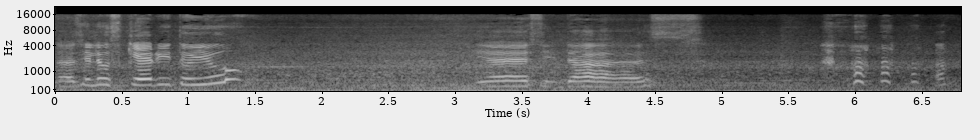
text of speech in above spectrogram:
Does it look scary to you? Yes, it does.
